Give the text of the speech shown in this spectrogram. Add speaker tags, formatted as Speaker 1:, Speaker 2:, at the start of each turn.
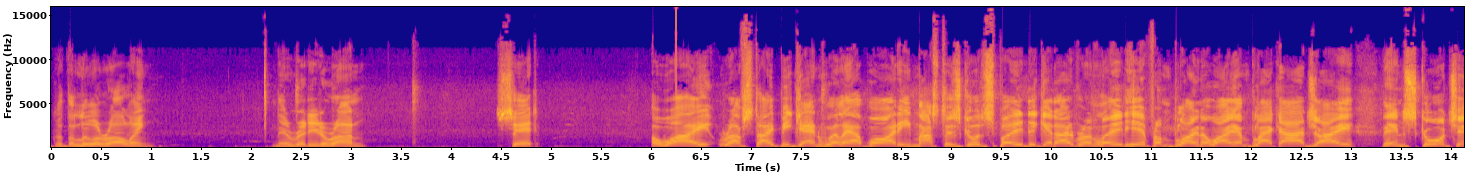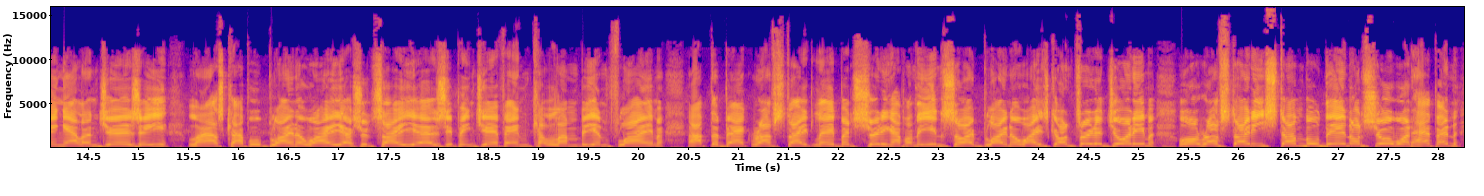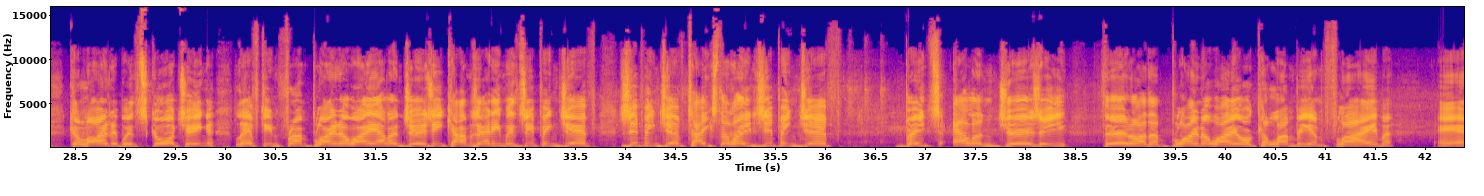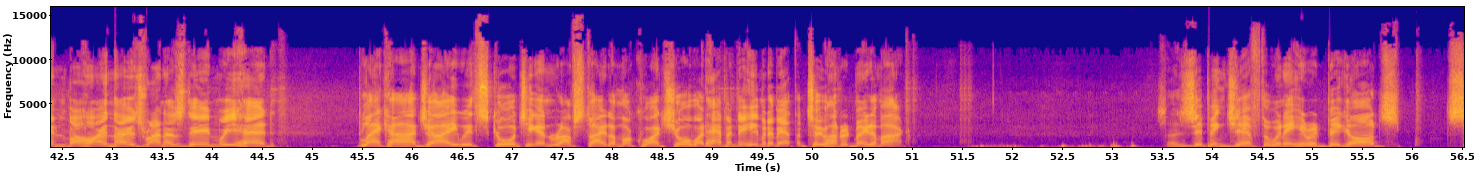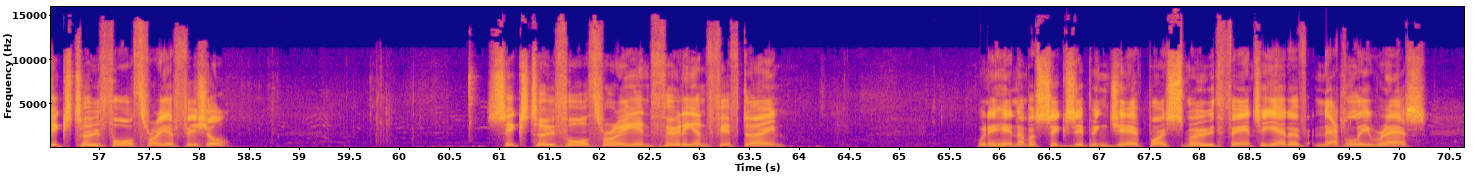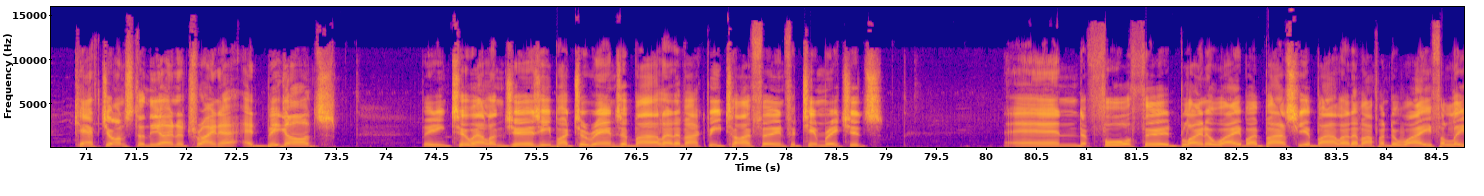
Speaker 1: We've got the lure rolling. They're ready to run. Set. Away, Rough State began well out wide. He musters good speed to get over and lead here from Blown Away and Black RJ. Then Scorching Alan Jersey. Last couple Blown Away, I should say, uh, Zipping Jeff and Colombian Flame. Up the back, Rough State led, but shooting up on the inside. Blown Away's gone through to join him. Or Rough State, he stumbled there, not sure what happened. Collided with Scorching. Left in front, Blown Away. Alan Jersey comes at him with Zipping Jeff. Zipping Jeff takes the lead. Zipping Jeff beats Alan Jersey. Third either Blown Away or Colombian Flame. And behind those runners then we had Black RJ with Scorching and Rough State. I'm not quite sure what happened to him at about the 200 metre mark. So Zipping Jeff, the winner here at big odds. 6243 official. 6243 in 30 and 15. Winner here, number six, Zipping Jeff by Smooth Fancy out of Natalie Rass. Kath Johnston, the owner trainer, at big odds. Beating two Allen Jersey by Taranza Bale out of Acme Typhoon for Tim Richards. And four third blown away by Barcia Bale out of Up and Away for Lisa.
